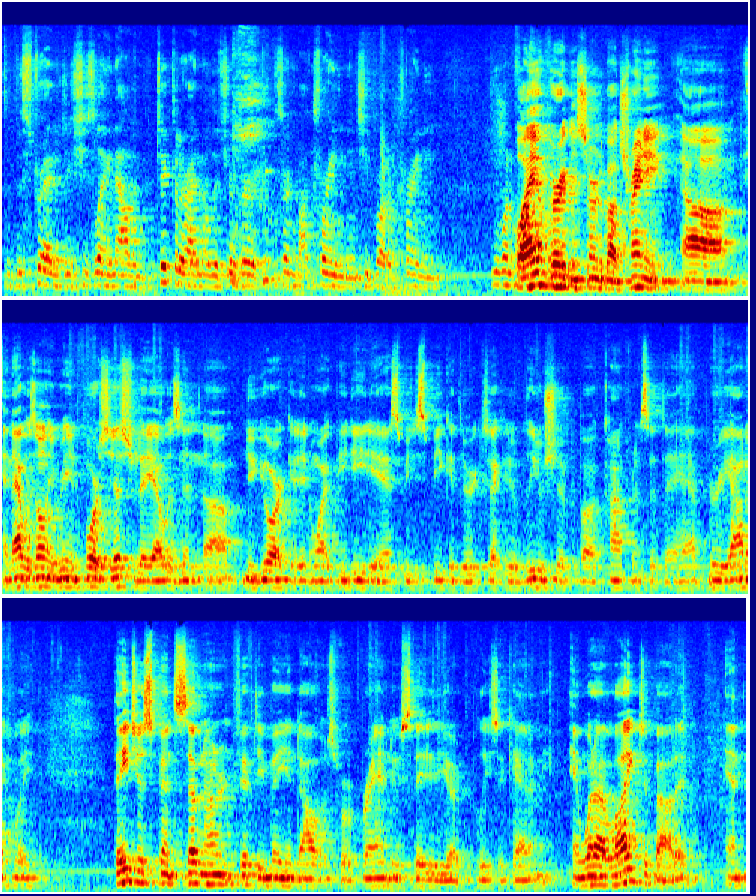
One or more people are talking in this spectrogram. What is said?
to the strategy she's laying out. In particular, I know that you're very concerned about training, and she brought up training. You want to Well, I am very concerned about training, um, and that was only reinforced yesterday. I was in um, New York at NYPD. They asked me to speak at their executive leadership uh, conference that they have periodically. They just spent $750 million for a brand new state-of-the-art police academy. And what I liked about it and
